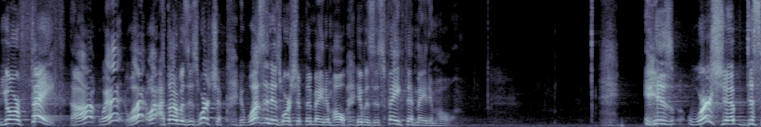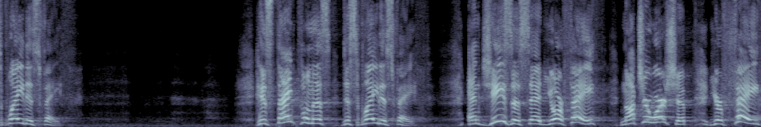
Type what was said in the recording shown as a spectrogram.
your faith. Uh, what? What? What? I thought it was his worship. It wasn't his worship that made him whole, it was his faith that made him whole his worship displayed his faith. His thankfulness displayed his faith. And Jesus said, Your faith, not your worship, your faith,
